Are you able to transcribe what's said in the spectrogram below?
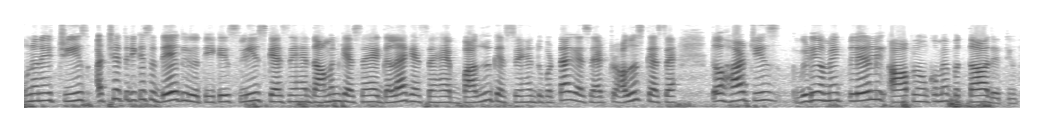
उन्होंने चीज़ अच्छे तरीके से देख ली होती है कि स्लीव्स कैसे हैं, दामन कैसा है, गला कैसा है, बाजू कैसे हैं, दुपट्टा कैसा है ट्राउजर्स कैसा है। तो हर चीज़ वीडियो में क्लियरली आप लोगों को मैं बता देती हूँ।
